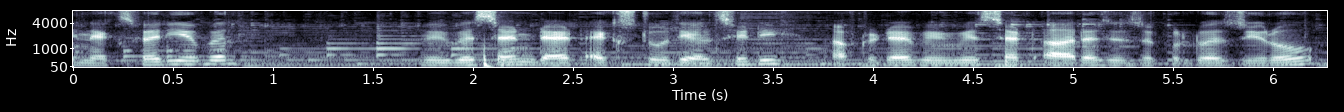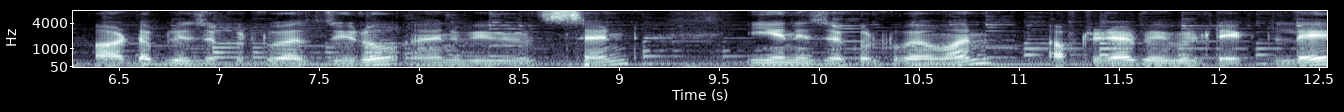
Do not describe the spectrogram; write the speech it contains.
In x variable we will send that x to the LCD after that we will set rs is equal to a 0 rw is equal to a 0 and we will send en is equal to a 1 after that we will take delay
